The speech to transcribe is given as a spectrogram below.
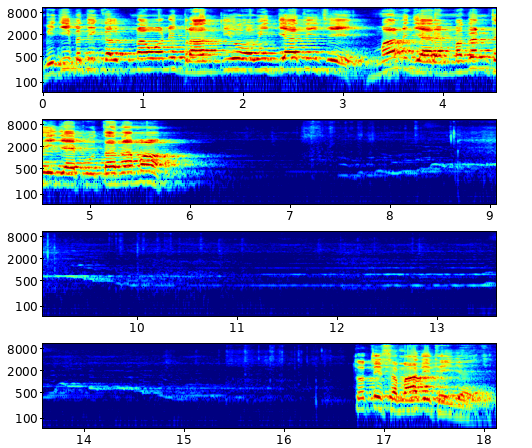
બીજી બધી કલ્પનાઓ અને ભ્રાંતિઓ અવિદ્યાથી છે. મન જ્યારે મગન થઈ જાય પોતાનામાં. તો તે સમાધિ થઈ જાય છે.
